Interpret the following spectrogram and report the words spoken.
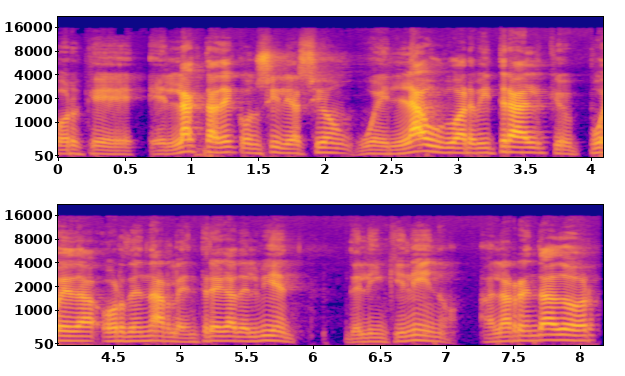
Porque el acta de conciliación o el laudo arbitral que pueda ordenar la entrega del bien del inquilino al arrendador,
